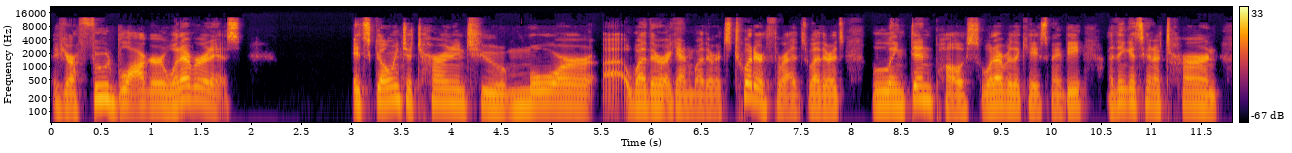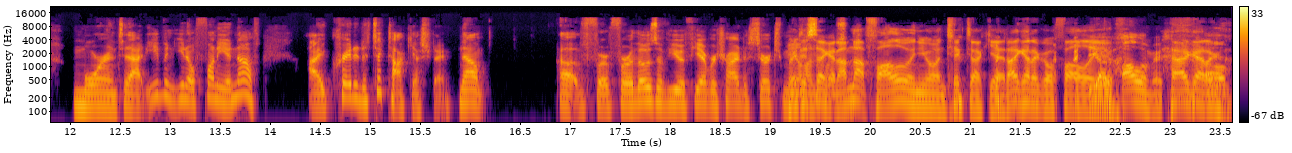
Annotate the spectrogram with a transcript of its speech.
if you're a food blogger, whatever it is, it's going to turn into more uh, whether again whether it's twitter threads whether it's linkedin posts whatever the case may be i think it's going to turn more into that even you know funny enough i created a tiktok yesterday now uh, for for those of you, if you ever tried to search me, wait a second, I'm not following you on TikTok yet. I gotta go follow you. Follow me. I gotta. Um,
